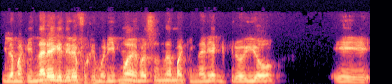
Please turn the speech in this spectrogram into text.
Y la maquinaria que tiene Fujimorismo además es una maquinaria que creo yo eh,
